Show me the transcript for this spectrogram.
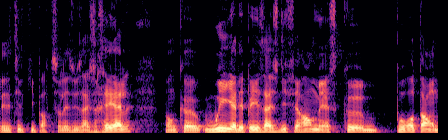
les études qui portent sur les usages réels. Donc oui, il y a des paysages différents, mais est-ce que pour autant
